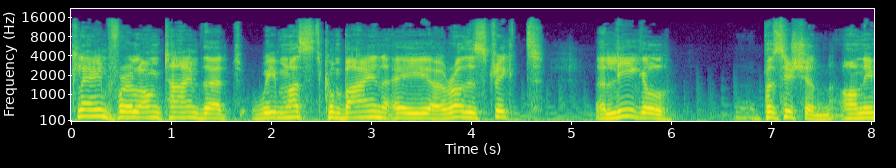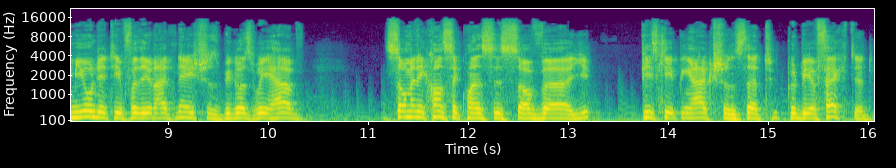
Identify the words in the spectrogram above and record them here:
claimed for a long time that we must combine a, rather strict uh, legal position on immunity for the United Nations because we have so many consequences of uh, peacekeeping actions that could be affected.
